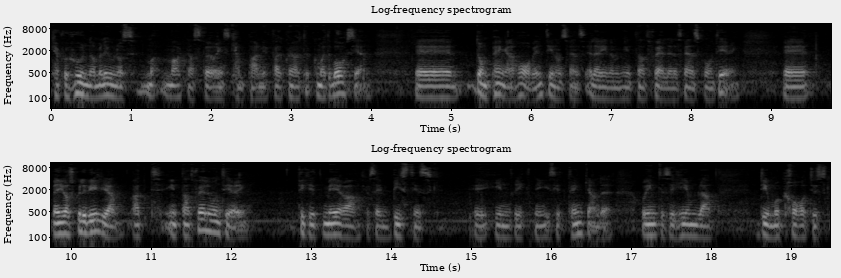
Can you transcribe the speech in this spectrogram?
kanske hundra miljoners marknadsföringskampanj för att kunna komma tillbaka igen. Eh, de pengarna har vi inte inom, svensk, eller inom internationell eller svensk orientering. Eh, men jag skulle vilja att internationell orientering fick lite mera, ska säga, business eh, inriktning i sitt tänkande och inte så himla demokratisk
